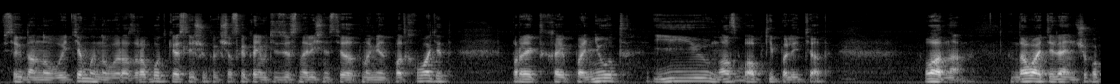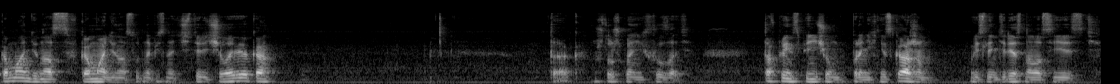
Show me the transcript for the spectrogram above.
Всегда новые темы, новые разработки, если еще как сейчас какая-нибудь известная личность этот момент подхватит, проект хайпанет и у нас бабки полетят. Ладно, давайте глянем, что по команде у нас. В команде у нас тут написано 4 человека. Так, ну что ж про них сказать. Да, в принципе, ничего мы про них не скажем. Если интересно, у вас есть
